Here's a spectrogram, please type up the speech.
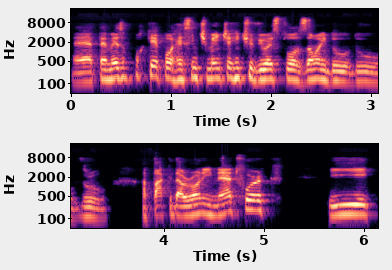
é, até mesmo porque, pô, recentemente a gente viu a explosão aí do, do, do ataque da Ronin Network, e,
